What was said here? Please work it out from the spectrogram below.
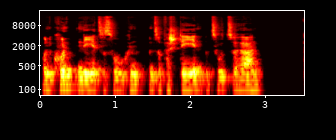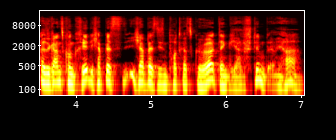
und Kundennähe zu suchen und zu verstehen und zuzuhören. Also ganz konkret, ich habe jetzt, ich habe jetzt diesen Podcast gehört, denke, ja, das stimmt, ja,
